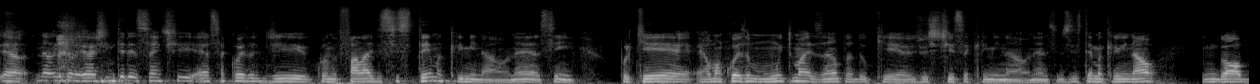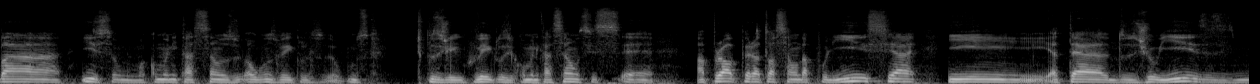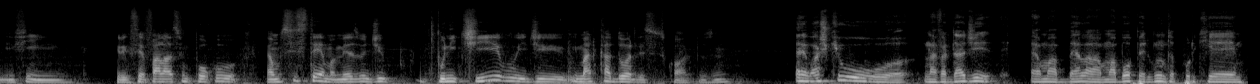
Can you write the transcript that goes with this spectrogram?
É, não, então eu acho interessante essa coisa de quando falar de sistema criminal, né? Assim, porque é uma coisa muito mais ampla do que a justiça criminal, né? O sistema criminal engloba isso, uma comunicação, alguns veículos, alguns tipos de veículos de comunicação, é, a própria atuação da polícia e até dos juízes, enfim, Queria que você falasse um pouco, é um sistema mesmo de punitivo e de e marcador desses corpos, né? É, eu acho que o, na verdade, é uma bela, uma boa pergunta porque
